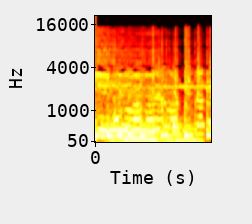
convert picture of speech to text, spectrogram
ayé.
